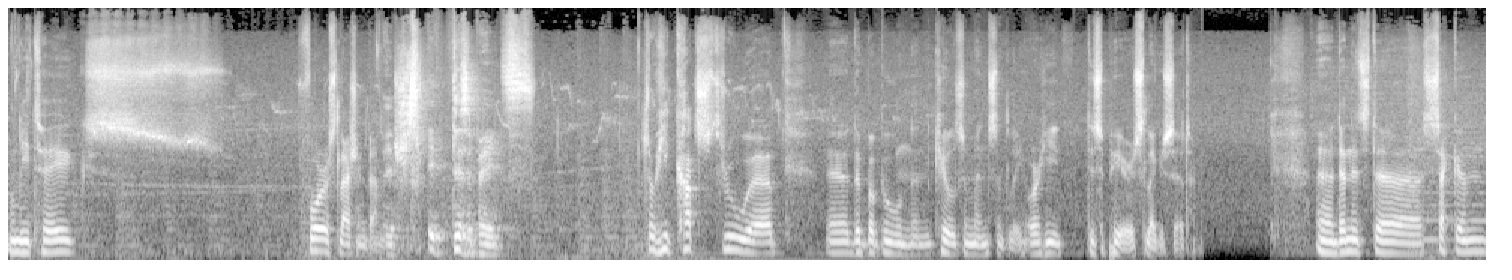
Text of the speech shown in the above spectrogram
And he takes 4 slashing damage. It, it dissipates. So he cuts through uh, uh, the baboon and kills him instantly, or he disappears, like you said. And then it's the second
